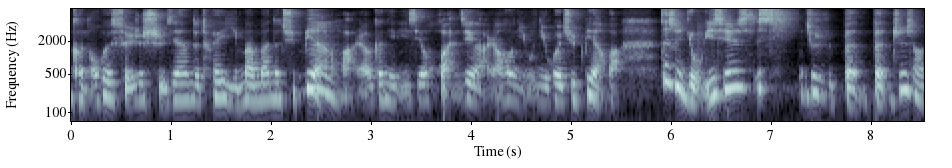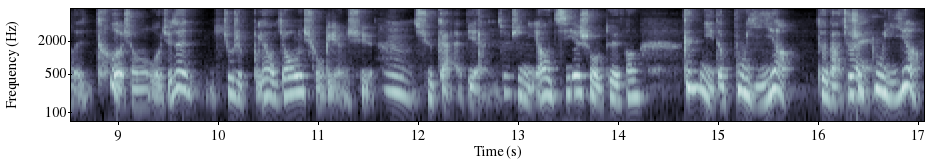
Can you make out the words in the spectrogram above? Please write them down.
可能会随着时间的推移，慢慢的去变化，嗯、然后跟你的一些环境啊，然后你你会去变化。但是有一些就是本本质上的特征，我觉得就是不要要求别人去嗯去改变，就是你要接受对方跟你的不一样，对吧？就是不一样。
